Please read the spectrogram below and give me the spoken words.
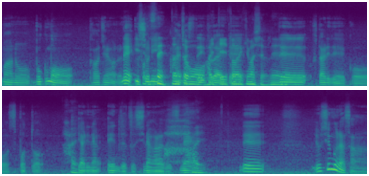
まあ、あの僕も河内長野ね一緒に入らせていただいて、ね、きましたよね。で2人でこうスポットやりな、はい、演説しながらですね、はい、で吉村さん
